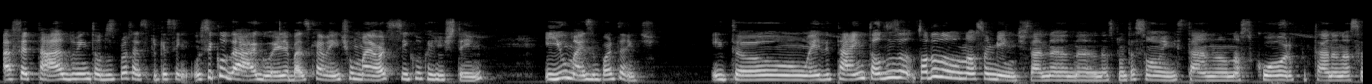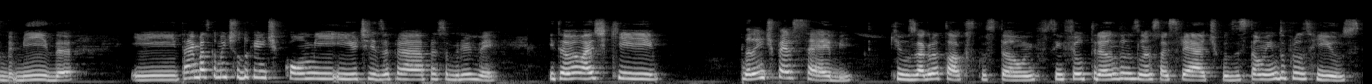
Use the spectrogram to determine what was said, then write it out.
afetado em todos os processos. Porque, assim, o ciclo da água ele é basicamente o maior ciclo que a gente tem e o mais importante. Então, ele está em todos, todo o nosso ambiente, tá? Na, na, nas plantações, está no nosso corpo, está na nossa bebida e está em basicamente tudo que a gente come e utiliza para sobreviver. Então, eu acho que quando a gente percebe que os agrotóxicos estão se infiltrando nos lençóis freáticos, estão indo para os rios,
